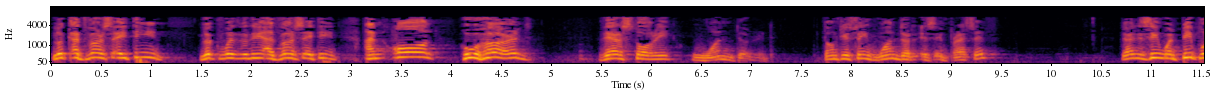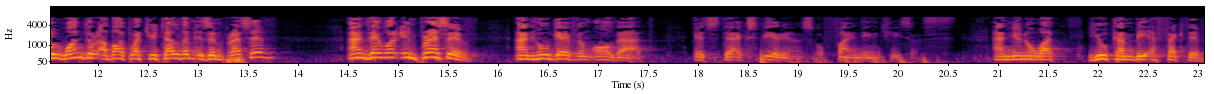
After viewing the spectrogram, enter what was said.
Look at verse 18. Look with me at verse 18. And all who heard their story wondered. Don't you think wonder is impressive? Don't you see when people wonder about what you tell them is impressive? And they were impressive. And who gave them all that? It's the experience of finding Jesus. And you know what? You can be effective.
